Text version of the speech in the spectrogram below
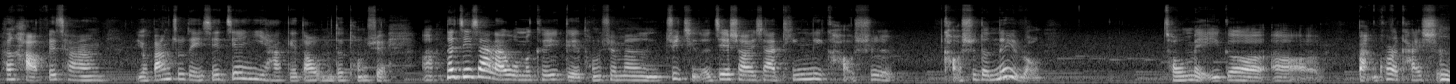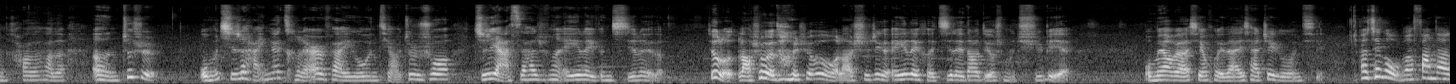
很好，非常有帮助的一些建议哈，给到我们的同学啊。那接下来我们可以给同学们具体的介绍一下听力考试考试的内容，从每一个呃。板块开始。嗯，好的好的，嗯，就是我们其实还应该 clarify 一个问题啊，就是说，其实雅思它是分 A 类跟 G 类的。就老师有同学问我，老师这个 A 类和 G 类到底有什么区别？我们要不要先回答一下这个问题？啊，这个我们放到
